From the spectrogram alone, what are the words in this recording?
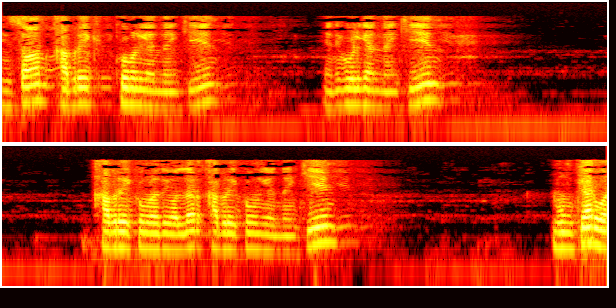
Inson qabriga ko'milgandan keyin ya'ni o'lgandan keyin qabriga ko'miladiganlar qabriga ko'milgandan keyin munkar va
